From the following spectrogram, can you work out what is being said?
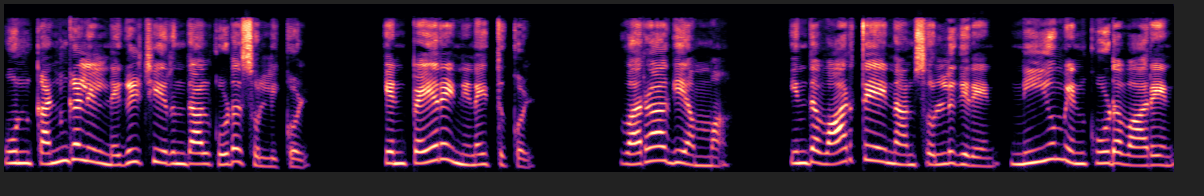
உன் கண்களில் நெகிழ்ச்சி இருந்தால் கூட சொல்லிக்கொள். என் பெயரை நினைத்துக்கொள். வராகி அம்மா இந்த வார்த்தையை நான் சொல்லுகிறேன். நீயும் என் கூட வாரேன்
